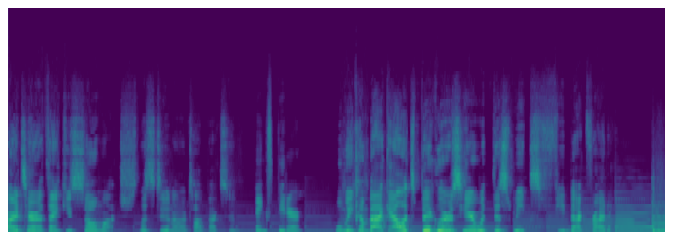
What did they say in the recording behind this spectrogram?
All right, Tara, thank you so much. Let's do another talk back soon. Thanks, Peter. When we come back, Alex Bigler is here with this week's Feedback Friday.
